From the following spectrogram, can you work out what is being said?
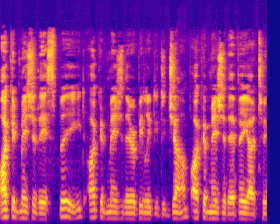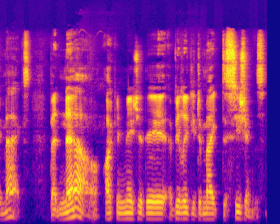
I could measure their speed, I could measure their ability to jump, I could measure their VO2 max, but now I can measure their ability to make decisions.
